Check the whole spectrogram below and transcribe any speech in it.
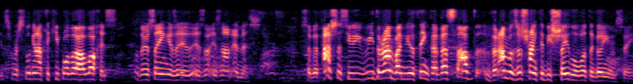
It's, we're still going to have to keep all the halachas. What they're saying is is, is, is not emes. So the Pashas, you read the Rambam, you think that that's not the Rambam is just trying to be shayla what the Goyim say.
